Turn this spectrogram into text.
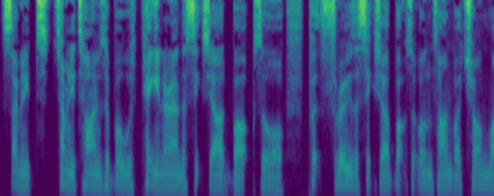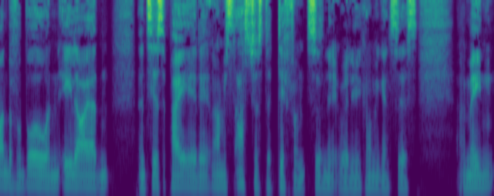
so many so many times the ball was pinging around the six yard box or put through the six yard box at one time by Chong, wonderful ball, and Eli hadn't anticipated it. And I mean, that's just a difference, isn't it? Really, you come against this. I mean,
